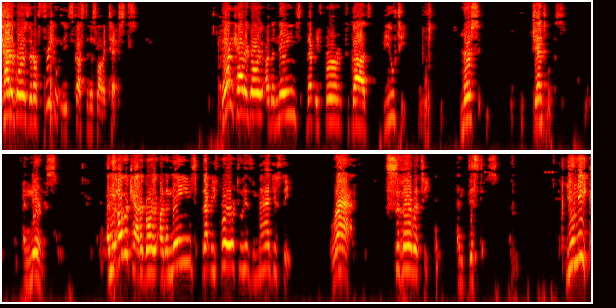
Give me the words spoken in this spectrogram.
Categories that are frequently discussed in Islamic texts. One category are the names that refer to God's beauty, mercy, gentleness, and nearness. And the other category are the names that refer to his majesty, wrath, severity, and distance. Unique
